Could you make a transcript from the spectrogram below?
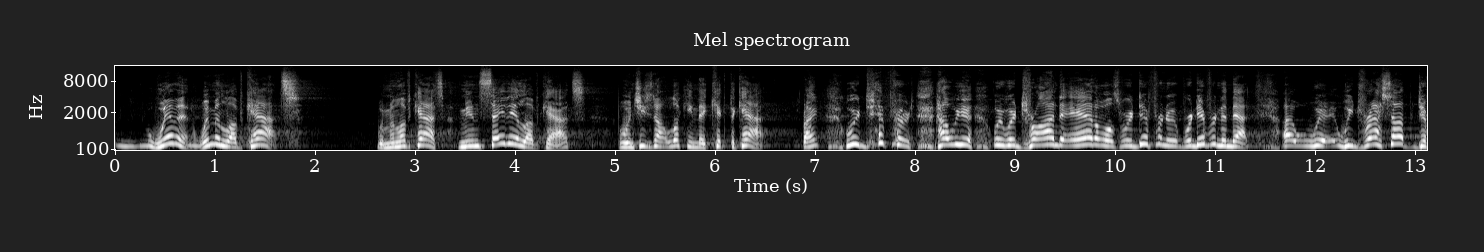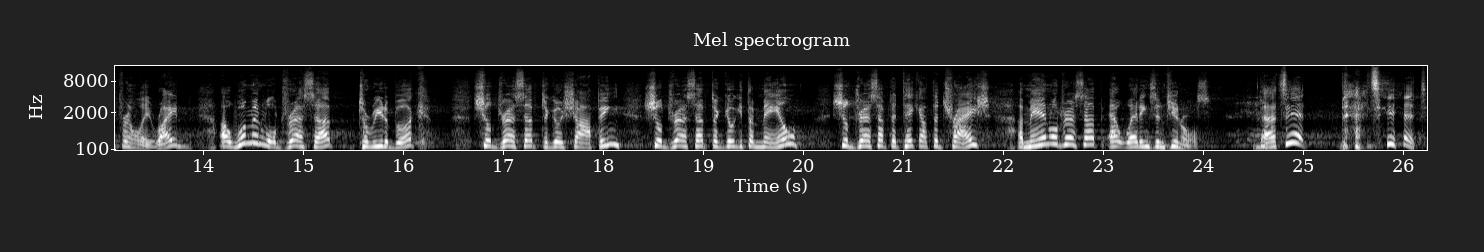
women, women love cats. Women love cats. Men say they love cats, but when she's not looking, they kick the cat. Right? We're different. How we, we're drawn to animals. We're different. We're different in that. Uh, we, we dress up differently, right? A woman will dress up to read a book. She'll dress up to go shopping. She'll dress up to go get the mail. She'll dress up to take out the trash. A man will dress up at weddings and funerals. That's it. That's it.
